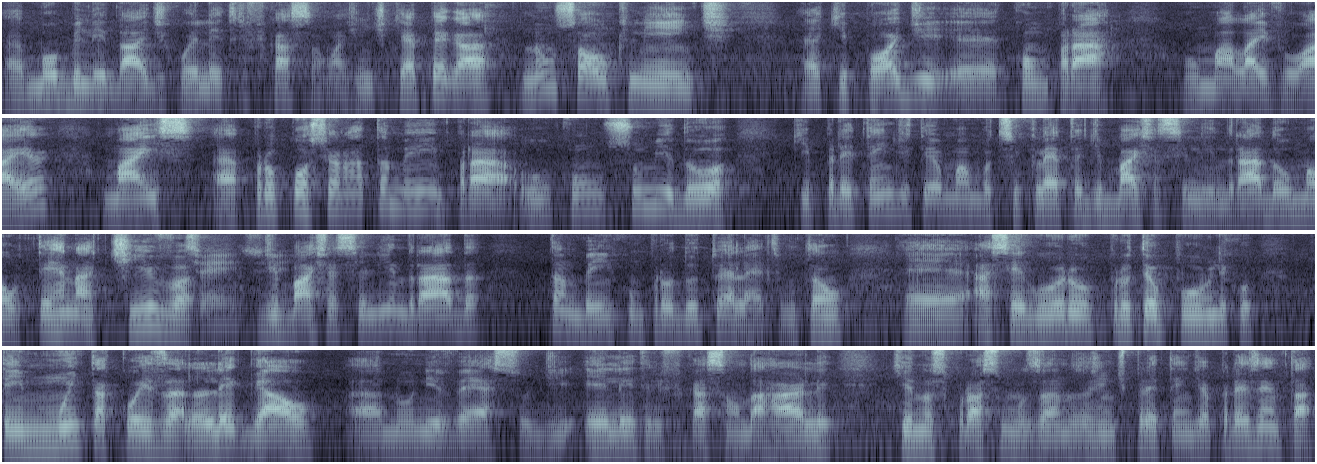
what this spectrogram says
ah, mobilidade com eletrificação. A gente quer pegar não só o cliente é, que pode é, comprar uma Livewire, mas é, proporcionar também para o consumidor que pretende ter uma motocicleta de baixa cilindrada ou uma alternativa sim, sim. de baixa cilindrada também com produto elétrico. Então, é, asseguro para o teu público, tem muita coisa legal uh, no universo de eletrificação da Harley que nos próximos anos a gente pretende apresentar.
